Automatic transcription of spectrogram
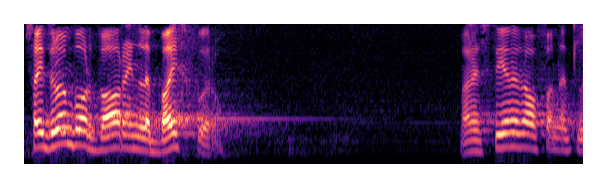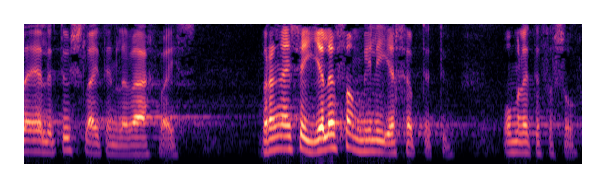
Sy droom word waar en hulle buig voor hom. Maar in steede daarvan dat hulle hulle toesluit en hulle wegwys, bring hy sy hele familie Egipte toe om hulle te versorg.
